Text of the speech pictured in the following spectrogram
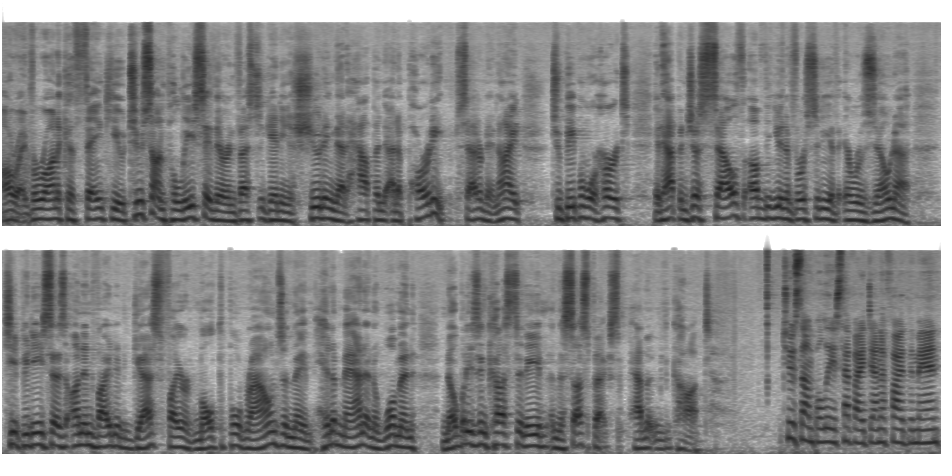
All right, Veronica, thank you. Tucson police say they're investigating a shooting that happened at a party Saturday night. Two people were hurt. It happened just south of the University of Arizona. TPD says uninvited guests fired multiple rounds and they hit a man and a woman. Nobody's in custody and the suspects haven't been caught. Tucson police have identified the man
